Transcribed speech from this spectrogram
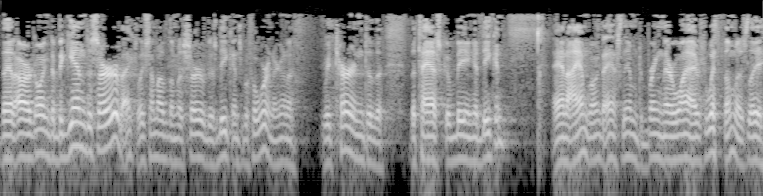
that are going to begin to serve. Actually, some of them have served as deacons before, and they're going to return to the the task of being a deacon. And I am going to ask them to bring their wives with them as they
